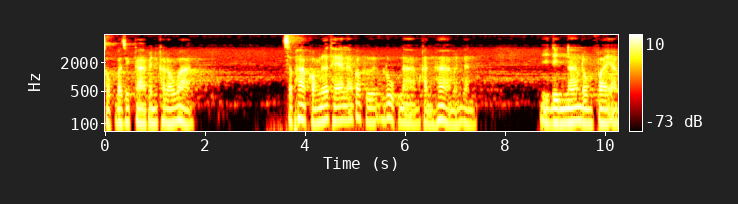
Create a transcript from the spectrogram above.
สกบาสิกาเป็นคารวาสสภาพของเนื้อแท้แล้วก็คือรูปนามขันห้าเหมือนกัน มีดินน้ำลมไฟอา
